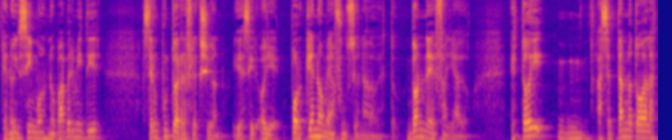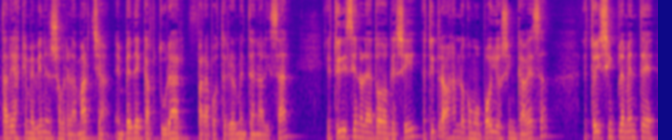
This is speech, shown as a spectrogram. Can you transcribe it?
que no hicimos, nos va a permitir hacer un punto de reflexión y decir, oye, ¿por qué no me ha funcionado esto? ¿Dónde he fallado? Estoy mm, aceptando todas las tareas que me vienen sobre la marcha en vez de capturar para posteriormente analizar. Estoy diciéndole a todo que sí. Estoy trabajando como pollo sin cabeza. Estoy simplemente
